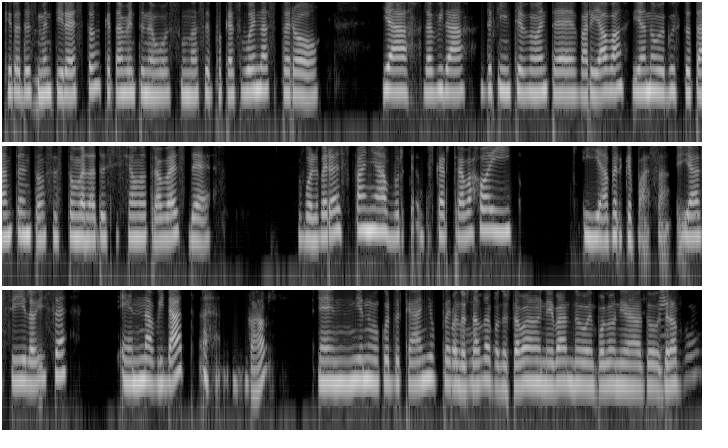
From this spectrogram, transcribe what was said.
quiero desmentir esto, que también tenemos unas épocas buenas, pero ya la vida definitivamente variaba, ya no me gustó tanto, entonces tomé la decisión otra vez de volver a España, buscar trabajo ahí y a ver qué pasa. Y así lo hice en Navidad. En, yo no me acuerdo qué año, pero... Cuando estaba, cuando estaba nevando en Polonia todo el tiempo,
